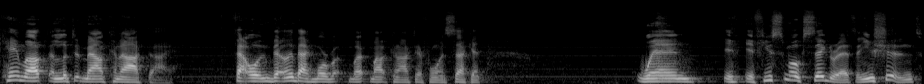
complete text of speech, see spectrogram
came up and looked at Mount Konocti. In fact, well, let me back more about Mount Konocti for one second. When, if, if you smoke cigarettes, and you shouldn't,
